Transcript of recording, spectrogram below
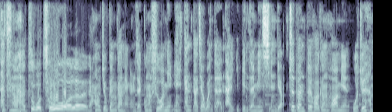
他知道他做错了，然后就跟杠两个人在公司外面，哎，看大家玩得很嗨，一边在那边闲聊。这段对话跟画面，我觉得很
